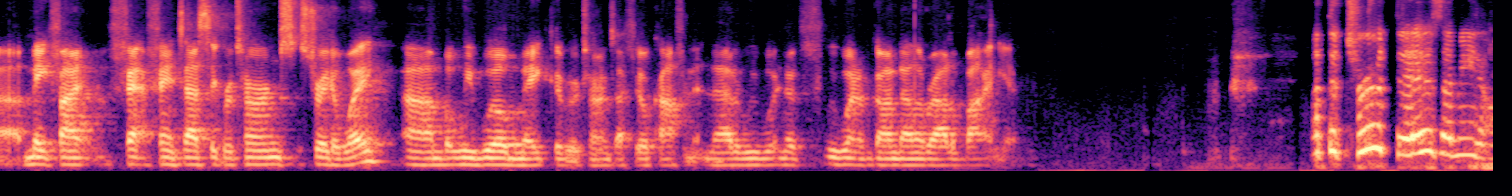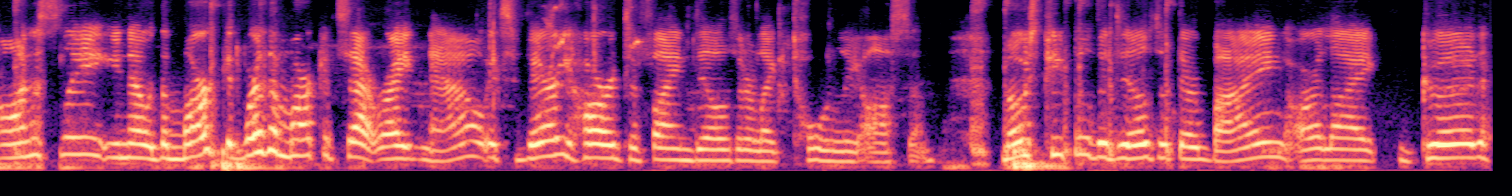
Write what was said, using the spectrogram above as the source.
uh, make fi- fa- fantastic returns straight away, um, but we will make good returns. I feel confident in that. We wouldn't have we wouldn't have gone down the route of buying it. But the truth is, I mean, honestly, you know, the market, where the market's at right now, it's very hard to find deals that are like totally awesome. Most people, the deals that they're buying are like good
